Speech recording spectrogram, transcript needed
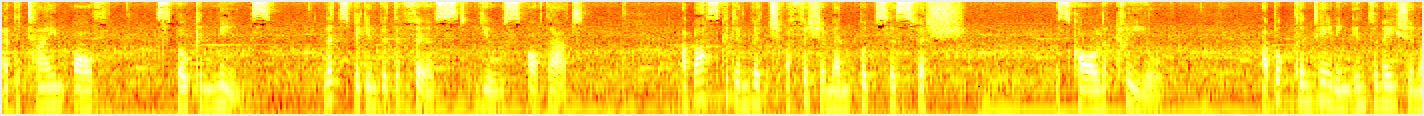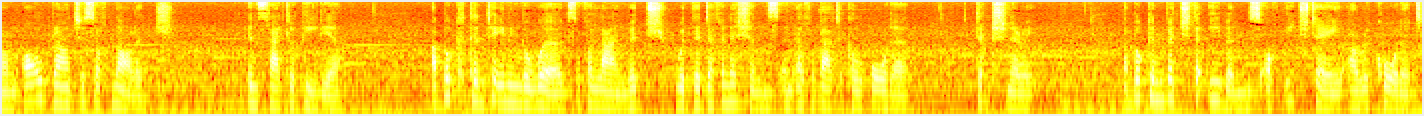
at the time of spoken needs. Let's begin with the first use of that. A basket in which a fisherman puts his fish is called a creel. A book containing information on all branches of knowledge. Encyclopedia. A book containing the words of a language with their definitions in alphabetical order. Dictionary. A book in which the events of each day are recorded.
